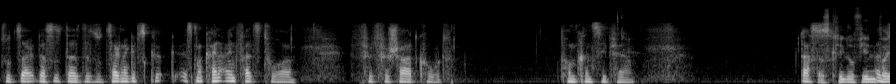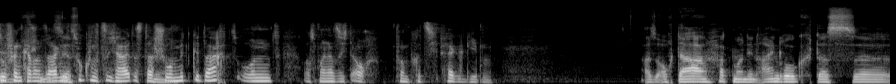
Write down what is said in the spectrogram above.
sozusagen, das ist das, sozusagen, da gibt es erstmal kein Einfallstor für, für Schadcode vom Prinzip her. Das, das klingt auf jeden Fall. Insofern kann man sagen, die Zukunftssicherheit ist da ja. schon mitgedacht und aus meiner Sicht auch vom Prinzip her gegeben. Also auch da hat man den Eindruck, dass äh,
